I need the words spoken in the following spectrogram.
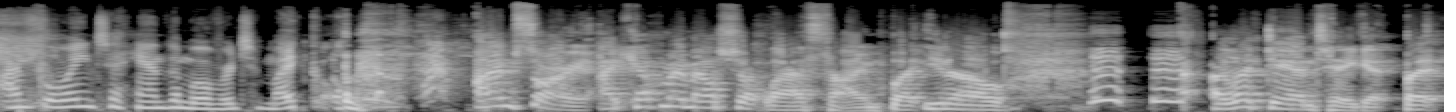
I'm going to hand them over to Michael. I'm sorry. I kept my mouth shut last time, but you know, I let Dan take it. But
